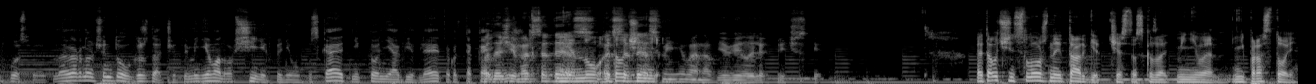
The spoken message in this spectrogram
Господи, это, наверное, очень долго ждать. Что-то миниван вообще никто не выпускает, никто не объявляет. Вроде такая Подожди, ниша. Мерседес. Не, ну, это Мерседес очень- минивэн объявил электрический. Это очень сложный таргет, честно сказать, минивэн. Непростой.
